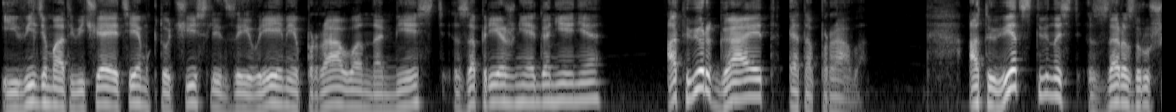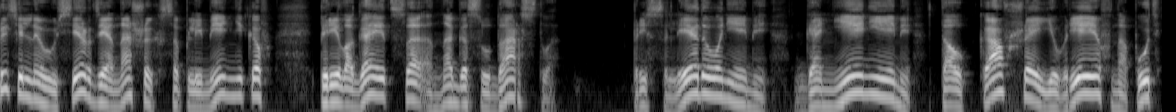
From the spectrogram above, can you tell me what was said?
и, видимо, отвечая тем, кто числит за евреями право на месть за прежнее гонение, отвергает это право. Ответственность за разрушительное усердие наших соплеменников перелагается на государство. Преследованиями, гонениями толкавшая евреев на путь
